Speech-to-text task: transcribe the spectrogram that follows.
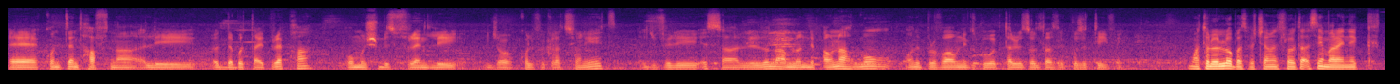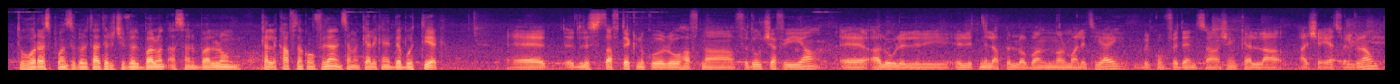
Eh, kontent ħafna li d-debuttajt brebħa u mux biz friendly ġo kwalifikazzjonijiet. Ġifiri issa li l-għamlu nibqaw naħdmu u niprofaw niksbu iktar riżultati pozittivi. Matul il-loba, speċjalment fl taqsima rajnik tuħu responsabilità tirċiv l-ballon, qasan il-ballon, kellek ħafna konfidenza minn kellek kien id-debut tiegħek. Eh, l-istaff tekniku ru ħafna fiduċja fija, eh, għalu li rrit nilab il-loba normali tiegħi bil-konfidenza xin kella għal xejjed fil-ground.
